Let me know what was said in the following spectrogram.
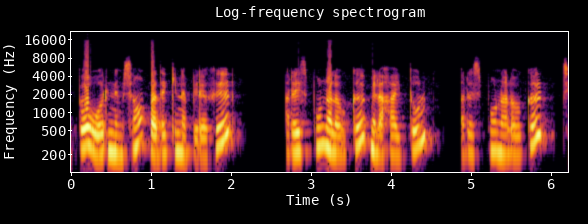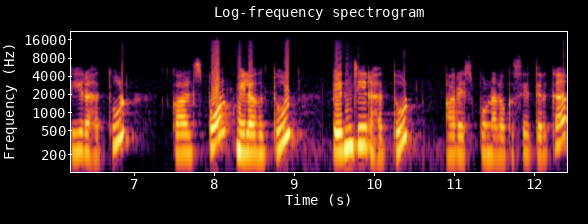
இப்போ ஒரு நிமிஷம் வதக்கின பிறகு அரை ஸ்பூன் அளவுக்கு மிளகாய்த்தூள் அரை ஸ்பூன் அளவுக்கு சீரகத்தூள் கால் ஸ்பூன் மிளகுத்தூள் பெருஞ்சீரகத்தூள் அரை ஸ்பூன் அளவுக்கு சேர்த்துருக்கேன்.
